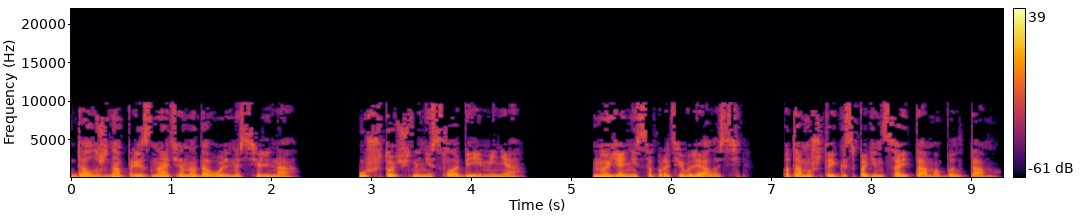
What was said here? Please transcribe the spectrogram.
Должна признать, она довольно сильна. Уж точно не слабее меня. Но я не сопротивлялась, потому что и господин Сайтама был там.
